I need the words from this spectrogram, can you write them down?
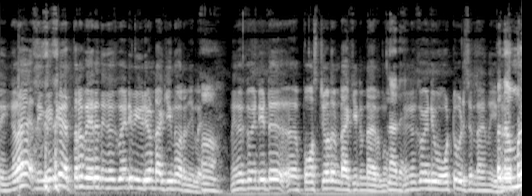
നിങ്ങളെ നിങ്ങൾക്ക് എത്ര പേര് നിങ്ങൾക്ക് വേണ്ടി വീഡിയോ ഉണ്ടാക്കി എന്ന് പറഞ്ഞില്ലേ നിങ്ങൾക്ക് വേണ്ടിയിട്ട് പോസ്റ്റുകൾ ഉണ്ടാക്കിയിട്ടുണ്ടായിരുന്നു. നിങ്ങൾക്ക് വേണ്ടി വോട്ട് പിടിച്ചിട്ടുണ്ടായിരുന്നു. നമ്മൾ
